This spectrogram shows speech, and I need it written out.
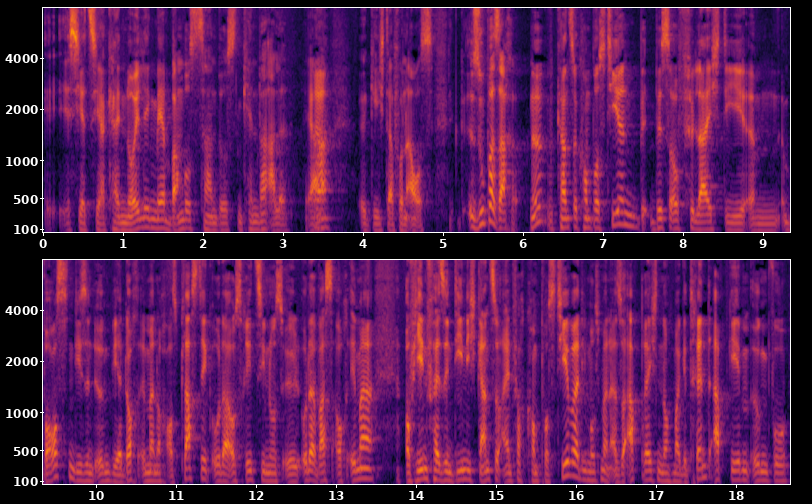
ist jetzt ja kein Neuling mehr. Bambuszahnbürsten kennen wir alle. Ja. Ja. Äh, Gehe ich davon aus. Super Sache. Ne? Kannst du kompostieren, bis auf vielleicht die ähm, Borsten, die sind irgendwie ja doch immer noch aus Plastik oder aus Rizinusöl oder was auch immer. Auf jeden Fall sind die nicht ganz so einfach kompostierbar. Die muss man also abbrechen, nochmal getrennt abgeben irgendwo.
